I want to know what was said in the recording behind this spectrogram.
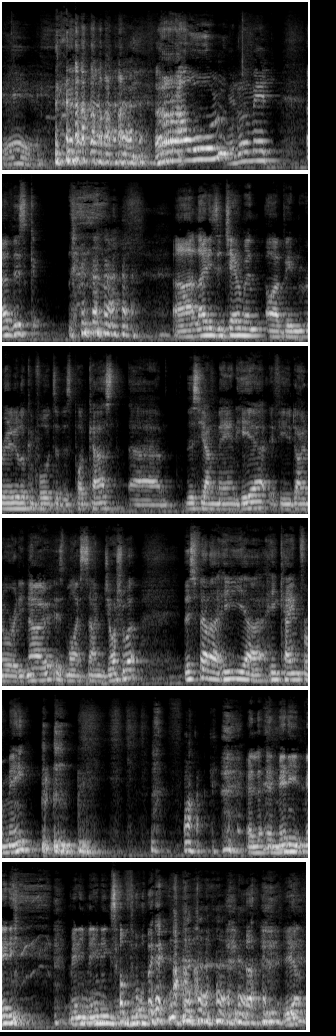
Yeah. Raul. Hello, mate. Uh, this, uh, ladies and gentlemen, I've been really looking forward to this podcast. Um, this young man here, if you don't already know, is my son Joshua. This fella, he uh, he came from me, Fuck. and and many many many meanings of the word. yeah,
